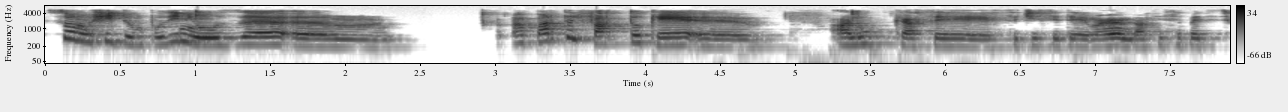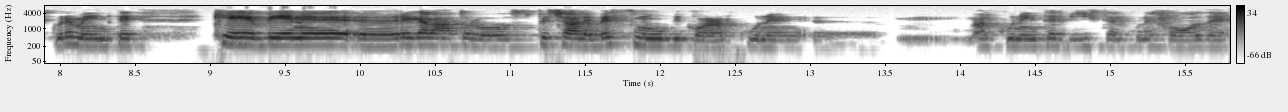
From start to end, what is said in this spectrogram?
sono uscite un po' di news, ehm, a parte il fatto che eh, a Lucca, se, se, ci siete mai andati, sapete sicuramente che viene eh, regalato lo speciale Best Movie con alcune, eh, alcune interviste, alcune cose,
